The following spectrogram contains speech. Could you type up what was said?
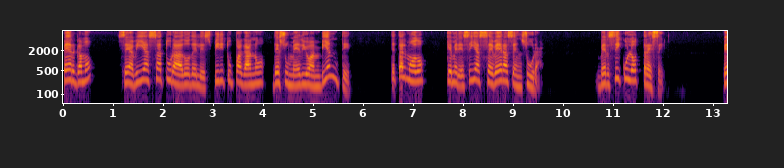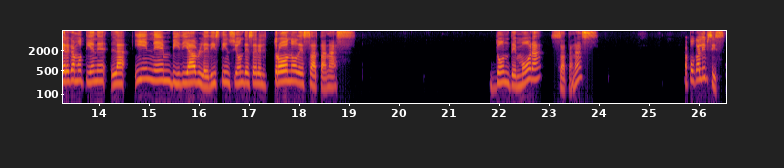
Pérgamo se había saturado del espíritu pagano de su medio ambiente, de tal modo que merecía severa censura. Versículo 13. Pérgamo tiene la inenvidiable distinción de ser el trono de Satanás, donde mora Satanás. Apocalipsis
